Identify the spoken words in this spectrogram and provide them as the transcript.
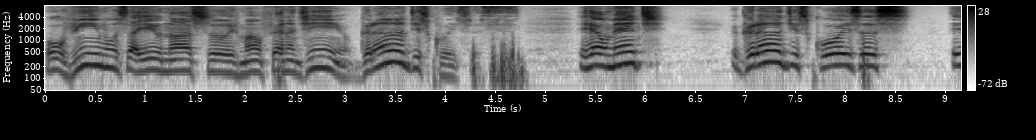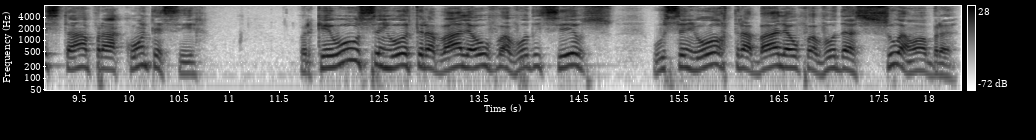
Ouvimos aí o nosso irmão Fernandinho, grandes coisas. E realmente, grandes coisas está para acontecer. Porque o Senhor trabalha ao favor dos seus. O Senhor trabalha ao favor da sua obra.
